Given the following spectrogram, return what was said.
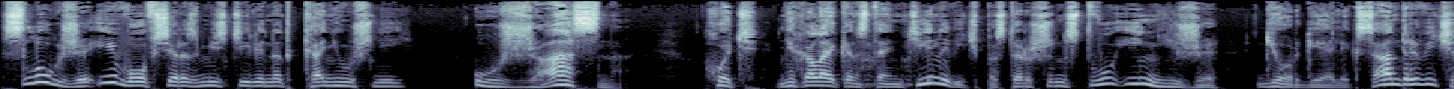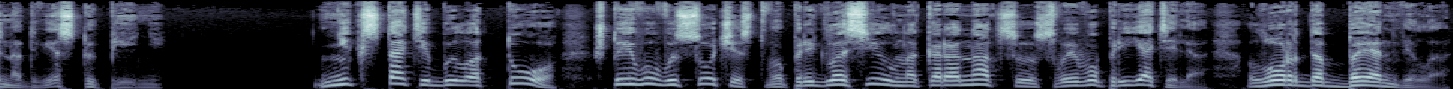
слуг же и вовсе разместили над конюшней. Ужасно! Хоть Николай Константинович по старшинству и ниже Георгия Александровича на две ступени. Не кстати было то, что его высочество пригласил на коронацию своего приятеля, лорда Бенвилла,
